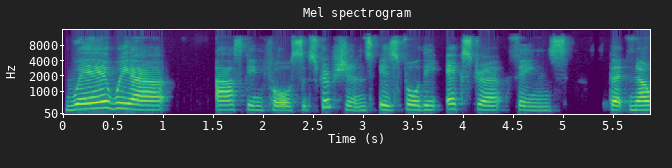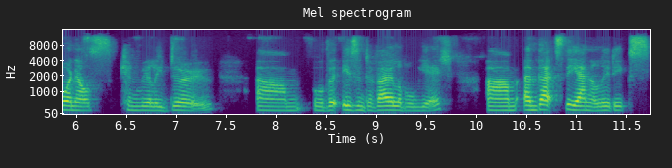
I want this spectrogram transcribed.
Where we are asking for subscriptions is for the extra things that no one else can really do um, or that isn't available yet. Um, and that's the analytics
